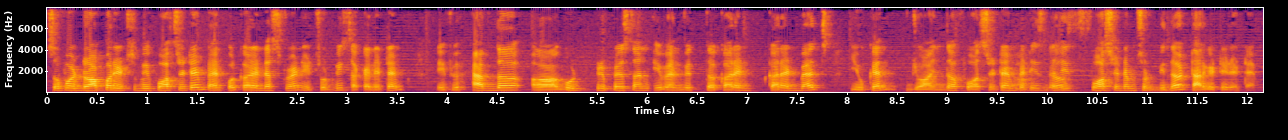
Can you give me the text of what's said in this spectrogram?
So for dropper it should be first attempt and for current student it should be second attempt. If you have the uh, good preparation even with the current current batch you can join the first attempt. That is that is first attempt should be the targeted attempt.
